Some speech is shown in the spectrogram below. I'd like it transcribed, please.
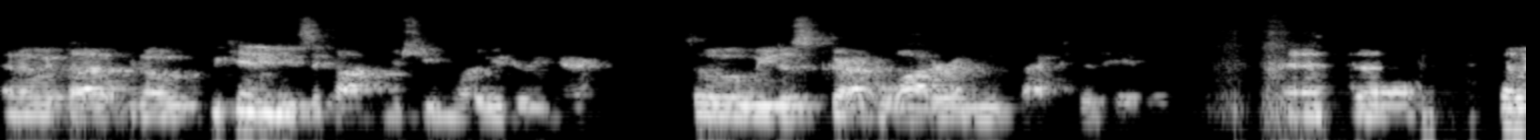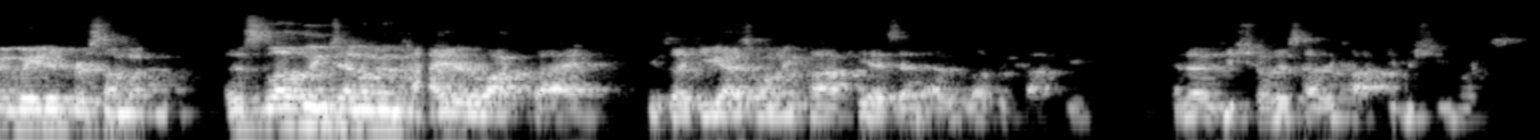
And then we thought, you know, we can't even use the coffee machine. What are we doing here? So we just grabbed water and moved back to the table. And uh, then we waited for someone. This lovely gentleman, Hyder, walked by. He was like, "You guys want a coffee?" I said, "I would love a coffee." And then he showed us how the coffee machine works.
